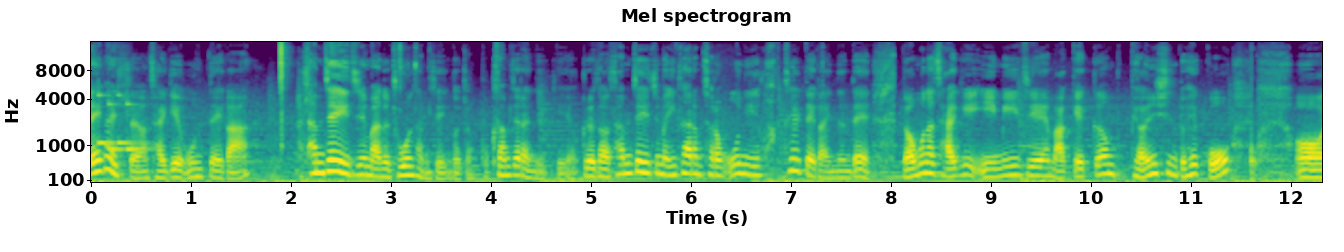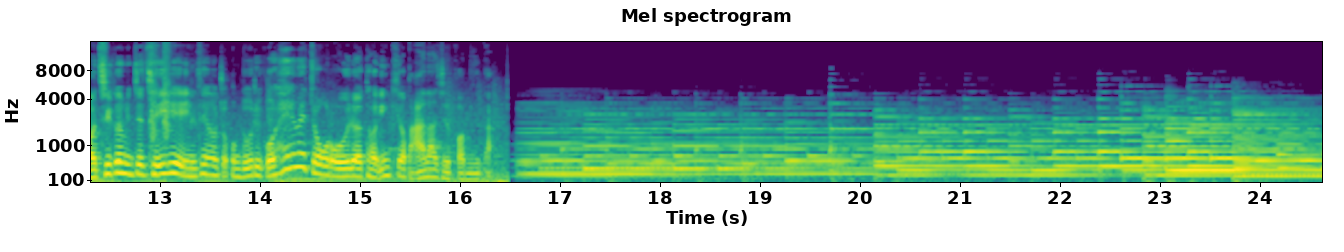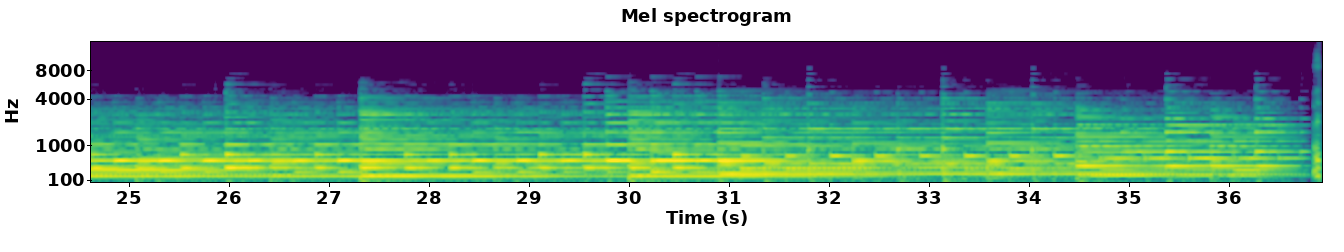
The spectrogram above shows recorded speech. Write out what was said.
때가 있어요. 자기의 운때가. 삼재이지만은 좋은 삼재인 거죠. 복삼재라는 얘기예요. 그래서 삼재이지만 이 사람처럼 운이 확틀 때가 있는데 너무나 자기 이미지에 맞게끔 변신도 했고 어, 지금 이제 제2의 인생을 조금 누리고 해외 쪽으로 오히려 더 인기가 많아질 겁니다.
